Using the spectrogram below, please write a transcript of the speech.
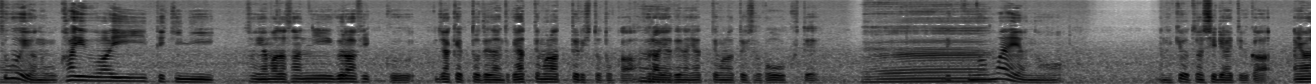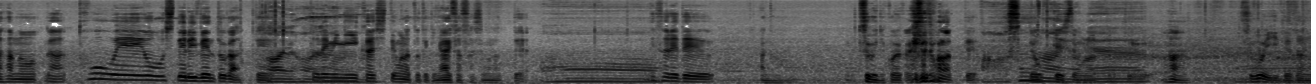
すごいあの界隈的にその山田さんにグラフィックジャケットデザインとかやってもらってる人とか、うん。フライヤーデザインやってもらってる人が多くて、へでーこの前あのあの共通の知り合いというか山田さんのが投影をしてるイベントがあって、はいはいはいはい。それ見に行かせてもらった時に挨拶させてもらって。でそれであのすぐに声かけてもらって。で OK してもらったっていう、はい、すごいいいデザインを。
